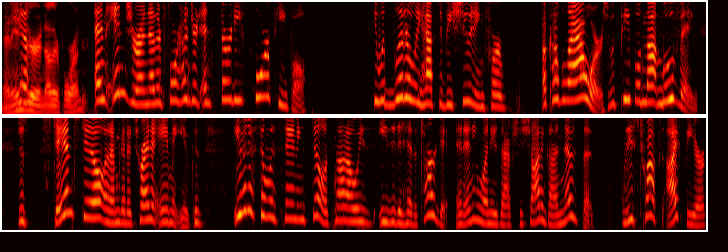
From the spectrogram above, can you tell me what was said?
and kill- injure another 400. and injure another 434 people. He would literally have to be shooting for a couple hours with people not moving. Just stand still, and I'm going to try to aim at you. Because even if someone's standing still, it's not always easy to hit a target. And anyone who's actually shot a gun knows this. These trucks, I fear,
